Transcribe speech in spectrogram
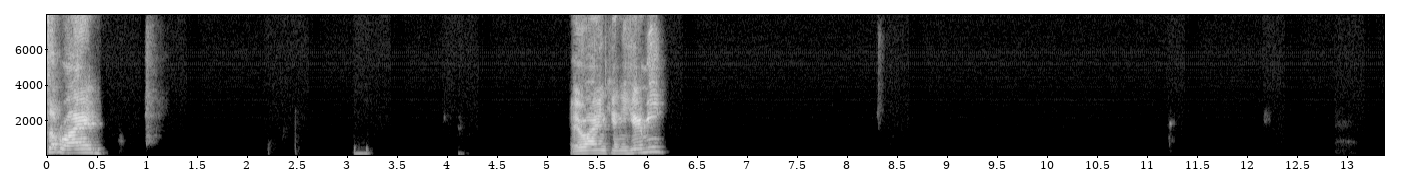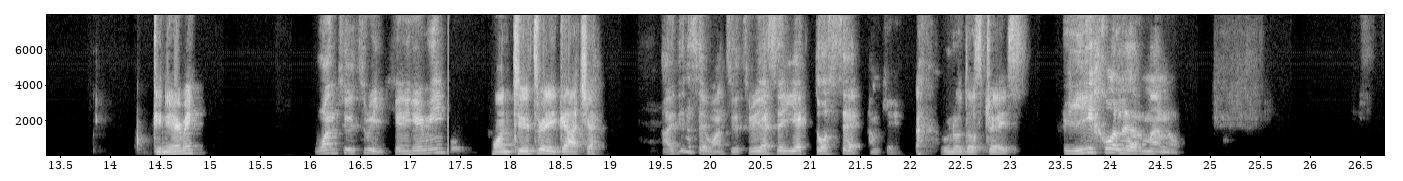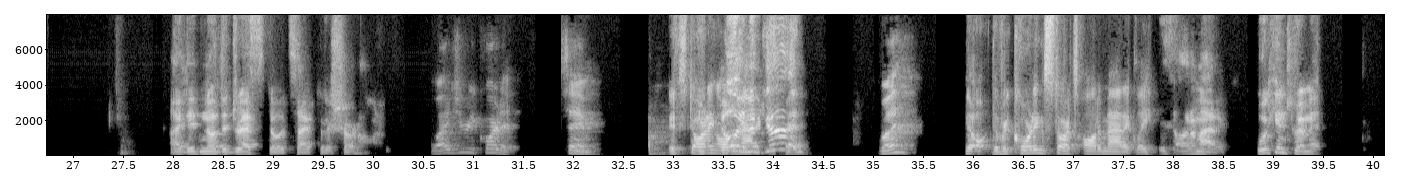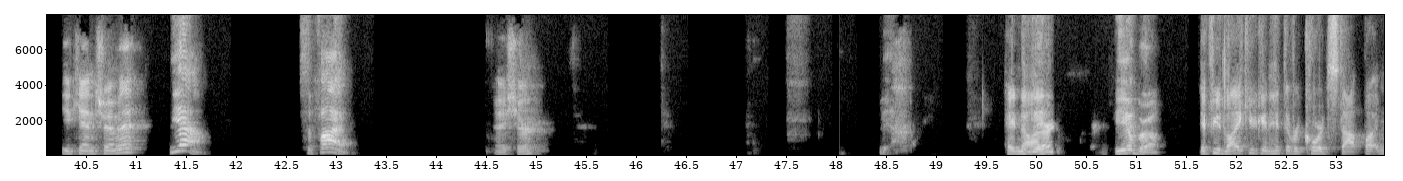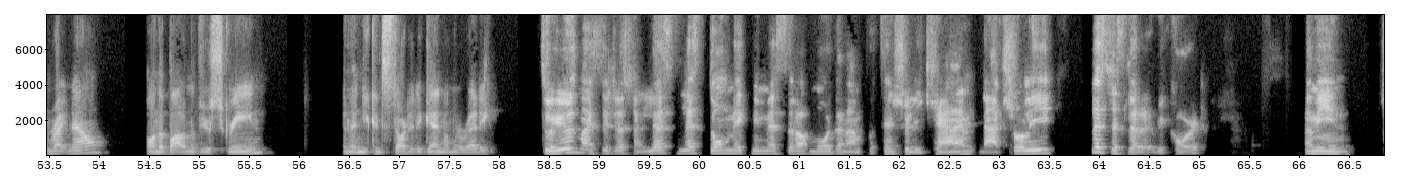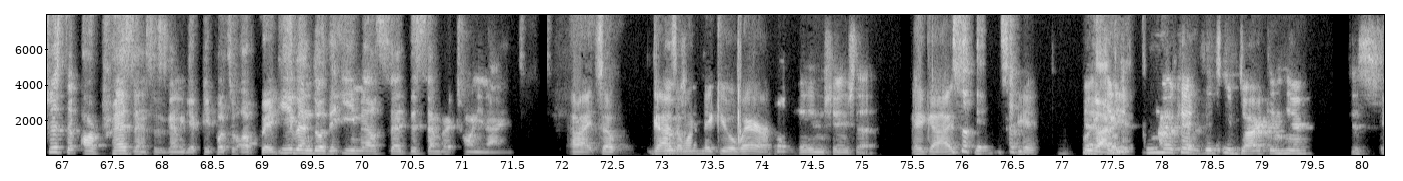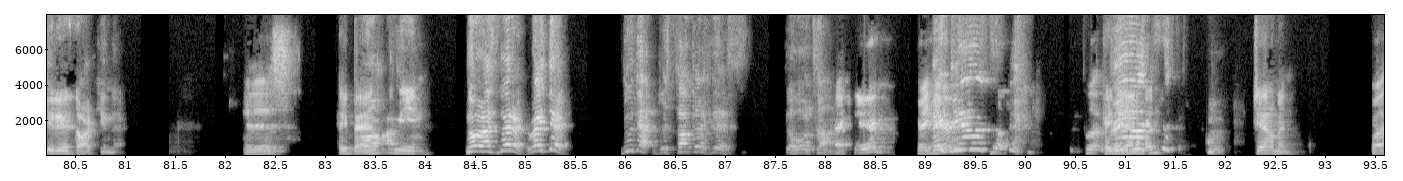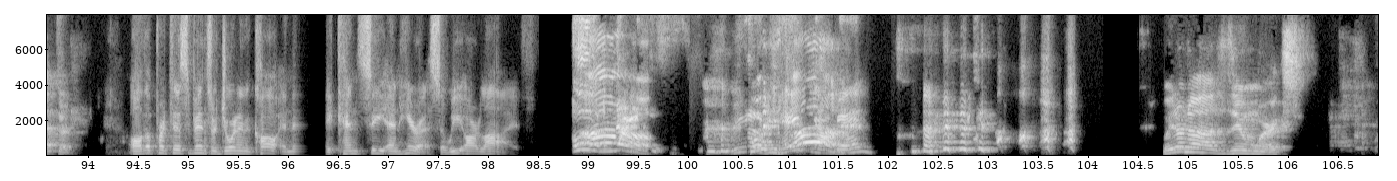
What's up, Ryan? Hey, Ryan, can you hear me? Can you hear me? One, two, three. Can you hear me? One, two, three. Gotcha. I didn't say one, two, three. I said yectose. I'm kidding. Uno, dos, tres. Híjole, hermano. I didn't know the dress code, so I put a shirt on. Why did you record it? Same. It's starting Oh, you look automatically. good. What? The, the recording starts automatically. It's automatic. We can trim it. You can trim it? Yeah. It's a file. Are you sure? Yeah. Hey, Nader, Yeah, bro. if you'd like, you can hit the record stop button right now on the bottom of your screen. And then you can start it again when we're ready. So here's my suggestion. Let's let's don't make me mess it up more than I'm potentially can naturally. Let's just let it record. I mean, just that our presence is going to get people to upgrade, even though the email said December 29th. All right. So guys, I want to make you aware. Oh, they didn't change that. Hey, guys, It's okay. It's okay. We Yeah, got can it. you see me okay? Is it too dark in here? It's, It is dark in there. it is? hey, Ben, Well, I mean, no, that's better. Right there. Do that. Just talk like this the whole time. Back here? Right Hey, here? Look, hey, right here? gentlemen, gentlemen, What? Sir. all the participants are joining the call and they can see and hear us. So we are live. Oh, Oh! nice. You're going to behave Oh! now, Ben. we don't know how Zoom works.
